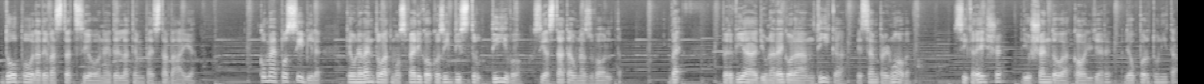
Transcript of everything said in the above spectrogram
dopo la devastazione della tempesta Baia. Com'è possibile che un evento atmosferico così distruttivo sia stata una svolta? Beh, per via di una regola antica e sempre nuova. Si cresce riuscendo a cogliere le opportunità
